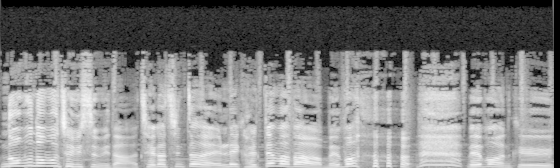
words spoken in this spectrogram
너무너무 재밌습니다. 제가 진짜 LA 갈 때마다 매번, 매번 그,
